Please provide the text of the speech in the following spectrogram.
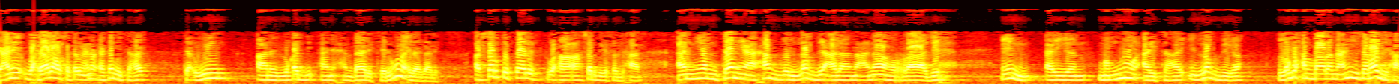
yaعni waxyaabahaasoo kale mn waxay ka mid tahay taأwiil aanay luqadii aanay xambaari karin wma ilى dalik الsharط الثالث waxaa ah shardiga saddexaad an ymtanica xamlu الlafظi calى macnaahu الraajix in ayan mamnuuc ay tahay in lafdiga lagu xambaaro macnihiisa raajixa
